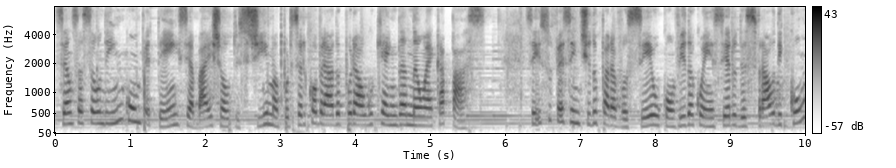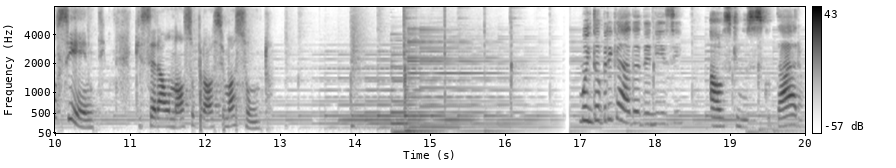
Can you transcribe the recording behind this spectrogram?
sensação de incompetência, baixa autoestima por ser cobrado por algo que ainda não é capaz. Se isso fez sentido para você, o convido a conhecer o desfraude consciente, que será o nosso próximo assunto. Muito obrigada, Denise. Aos que nos escutaram,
